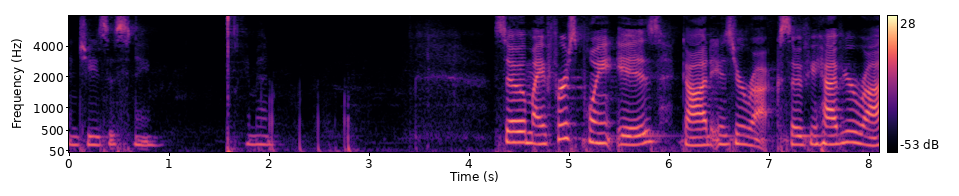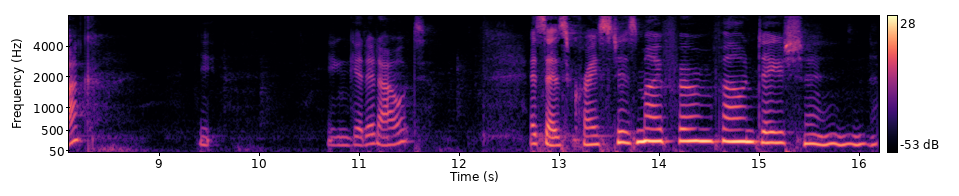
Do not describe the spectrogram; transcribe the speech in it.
in Jesus' name. Amen. So, my first point is God is your rock. So, if you have your rock, you, can get it out. It says, Christ is my firm foundation,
